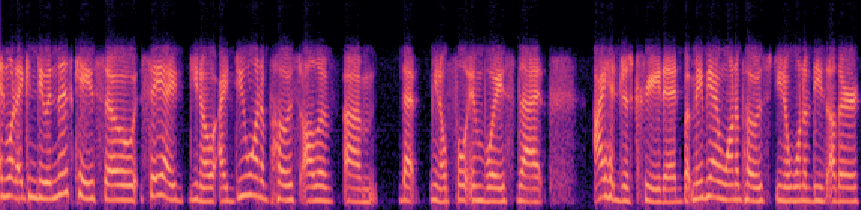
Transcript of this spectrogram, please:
And what I can do in this case, so say I, you know, I do want to post all of um, that, you know, full invoice that I had just created, but maybe I want to post, you know, one of these other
